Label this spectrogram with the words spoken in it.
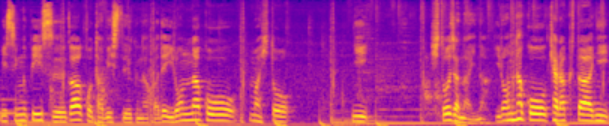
ミッシングピースがこう旅していく中でいろんなこう、まあ、人に人じゃないな。いろんなこうキャラクターに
